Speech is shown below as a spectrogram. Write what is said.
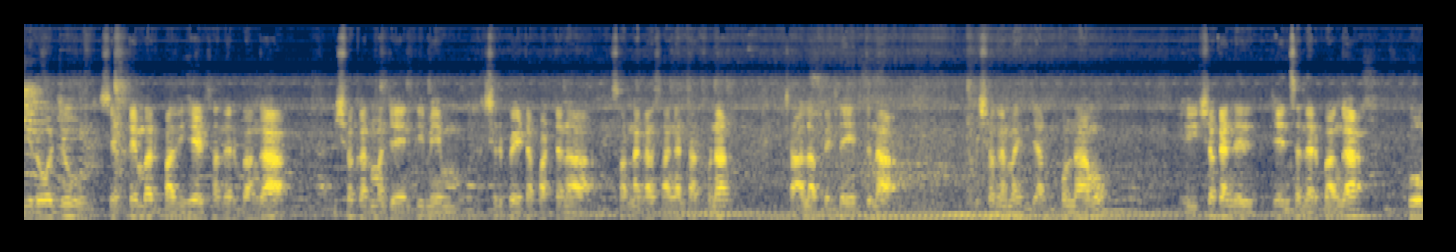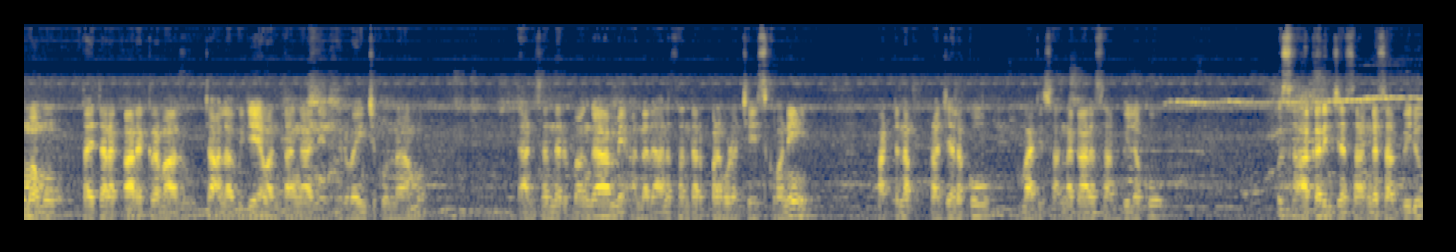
ఈరోజు సెప్టెంబర్ పదిహేడు సందర్భంగా విశ్వకర్మ జయంతి మేము అక్షరపేట పట్టణ స్వర్ణకర సంఘం తరఫున చాలా పెద్ద ఎత్తున విశ్వకర్మ జరుపుకున్నాము. ఈ విశ్వకర్మ జయంతి సందర్భంగా హోమము తదితర కార్యక్రమాలు చాలా విజయవంతంగా నిర్వహించుకున్నాము. దాని సందర్భంగా మే అన్నదాన సందర్భం కూడా చేసుకొని పట్టణ ప్రజలకు మరి సన్నకార సభ్యులకు సహకరించిన సంఘ సభ్యులు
